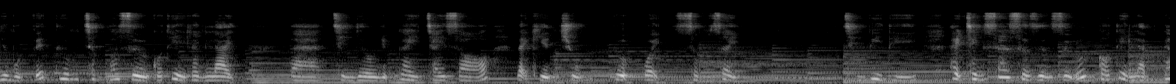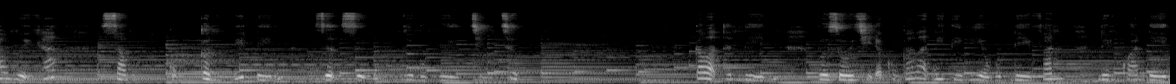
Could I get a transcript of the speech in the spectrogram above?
như một vết thương chẳng bao giờ có thể lành lại và chỉ nhờ những ngày cháy gió lại khiến chúng tựa quậy sống dậy chính vì thế hãy tránh xa sự giận dữ có thể làm đau người khác song cũng cần biết đến giận dữ như một người chính trực các bạn thân mến, vừa rồi chị đã cùng các bạn đi tìm hiểu một đề văn liên quan đến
